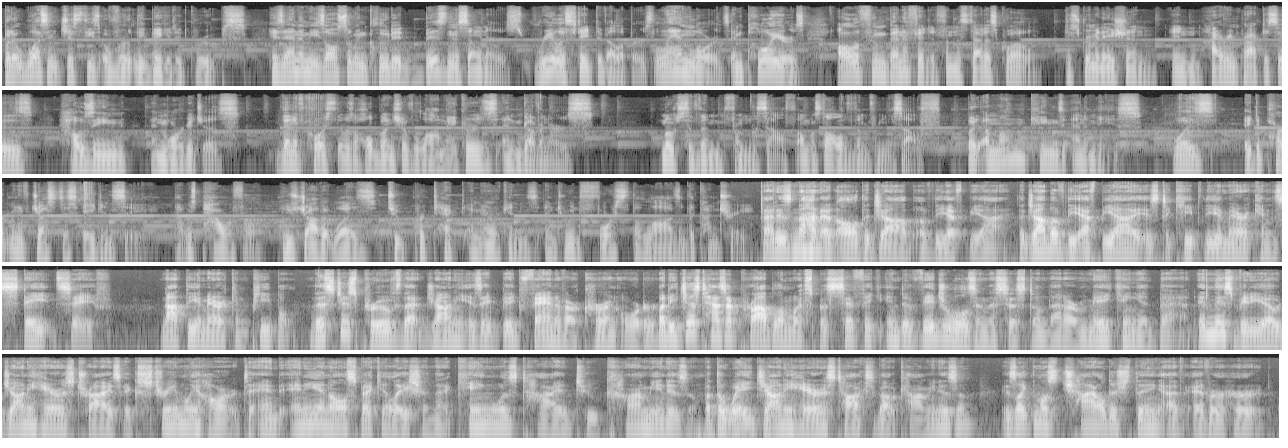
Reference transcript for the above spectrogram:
But it wasn't just these overtly bigoted groups. His enemies also included business owners, real estate developers, landlords, employers, all of whom benefited from the status quo. Discrimination in hiring practices, housing, and mortgages. Then, of course, there was a whole bunch of lawmakers and governors, most of them from the South, almost all of them from the South. But among King's enemies was a Department of Justice agency that was powerful, whose job it was to protect Americans and to enforce the laws of the country. That is not at all the job of the FBI. The job of the FBI is to keep the American state safe, not the American people. This just proves that Johnny is a big fan of our current order, but he just has a problem with specific individuals in the system that are making it bad. In this video, Johnny Harris tries extremely hard to end any and all speculation that King was tied to communism. But the way Johnny Harris talks about communism is like the most childish thing I've ever heard.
